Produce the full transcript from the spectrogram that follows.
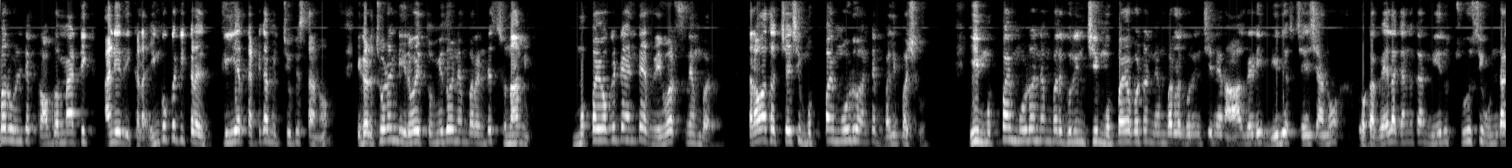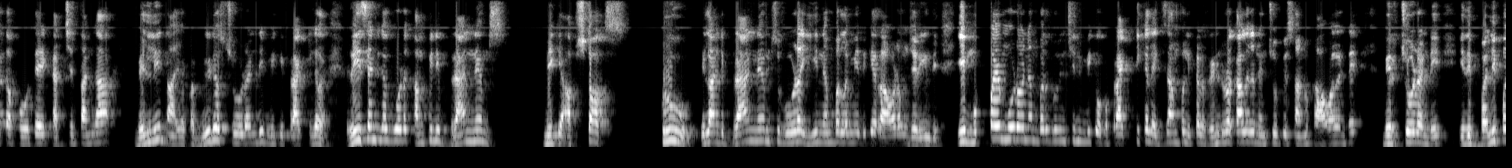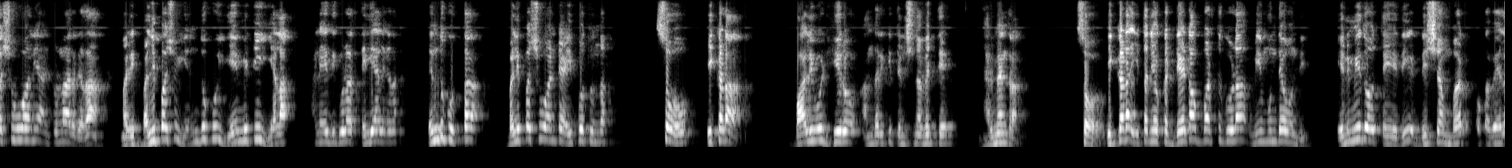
Number ఉంటే problematic అనేది ఇక్కడ. ఇంకొకటి ఇక్కడ క్లియర్ కట్గా మీకు చూపిస్తాను. ఇక్కడ చూడండి ఇరవై తొమ్మిదో నెంబర్ అంటే సునామీ ముప్పై ఒకటి అంటే రివర్స్ నెంబర్ తర్వాత వచ్చేసి ముప్పై మూడు అంటే బలి పశువు. ఈ ముప్పై మూడో నెంబర్ గురించి ముప్పై ఒకటో నెంబర్ల గురించి నేను ఆల్రెడీ వీడియోస్ చేశాను. ఒకవేళ కనుక మీరు చూసి ఉండకపోతే ఖచ్చితంగా వెళ్ళి నా యొక్క వీడియోస్ చూడండి. మీకు ప్రాక్టికల్ రీసెంట్గా కూడా కంపెనీ బ్రాండ్ నేమ్స్ మీకు అప్స్టాక్స్ క్రూ ఇలాంటి బ్రాండ్ నేమ్స్ కూడా ఈ నెంబర్ల మీదకే రావడం జరిగింది. ఈ ముప్పై మూడో నెంబర్ గురించి మీకు ఒక ప్రాక్టికల్ ఎగ్జాంపుల్ ఇక్కడ రెండు రకాలుగా నేను చూపిస్తాను. కావాలంటే మీరు చూడండి. ఇది బలి పశువు అని అంటున్నారు కదా. మరి బలి పశువు ఎందుకు ఏమిటి ఎలా అనేది కూడా తెలియాలి కదా. ఎందుకు ఉత్త బలి పశువు అంటే అయిపోతుందా? సో ఇక్కడ బాలీవుడ్ హీరో అందరికీ తెలిసిన వ్యక్తే ధర్మేంద్ర. సో ఇక్కడ ఇతని యొక్క డేట్ ఆఫ్ బర్త్ కూడా మీ ముందే ఉంది. ఎనిమిదో తేదీ డిసెంబర్ ఒకవేళ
